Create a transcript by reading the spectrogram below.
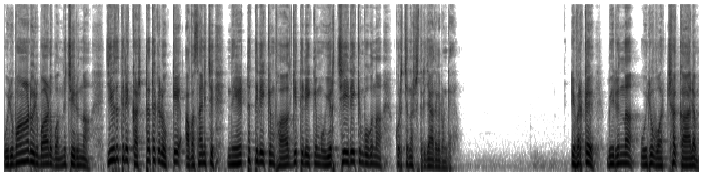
ഒരുപാട് ഒരുപാട് വന്നു ചേരുന്ന ജീവിതത്തിലെ കഷ്ടതകളൊക്കെ അവസാനിച്ച് നേട്ടത്തിലേക്കും ഭാഗ്യത്തിലേക്കും ഉയർച്ചയിലേക്കും പോകുന്ന കുറച്ച് നക്ഷത്രജാതകരുണ്ട്. ഇവർക്ക് വരുന്ന ഒരു വർഷക്കാലം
